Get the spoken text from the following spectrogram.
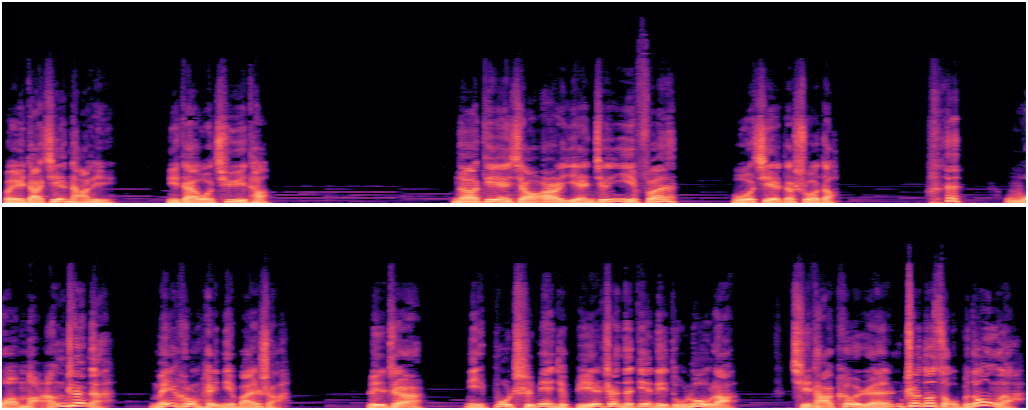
北大街哪里？你带我去一趟。那店小二眼睛一翻，不屑地说道：“哼，我忙着呢，没空陪你玩耍。李直，你不吃面就别站在店里堵路了，其他客人这都走不动了。”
